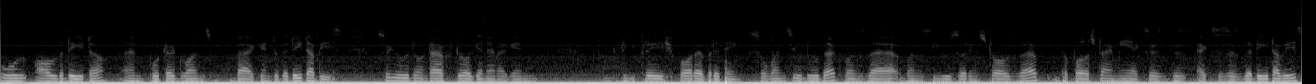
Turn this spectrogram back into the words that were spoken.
all, all the data and put it once back into the database. So you don't have to again and again refresh for everything. So once you do that once the once the user installs the app the first time he access this, accesses the database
